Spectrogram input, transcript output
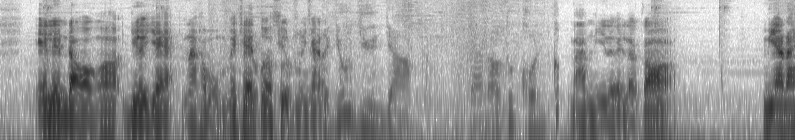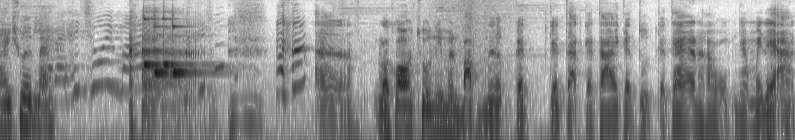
ๆ เอเลนดอร์ก็เยอะแยะนะครับผม ไม่ใช่ตัวสุดเหมือนกัน ตามนี้เลย แล้วก็มีอะไรให้ช่วยไหมอะไรให้ช่วยไหมเออแล้วก็ช่วงนี้มันบัฟเนิร์ฟกระกระจัดกระจายกระจุดกระแจนะครับผม ยังไม่ได้อ่าน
